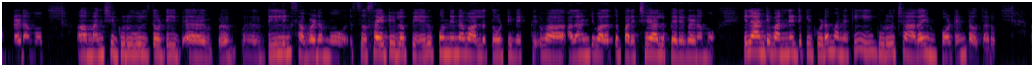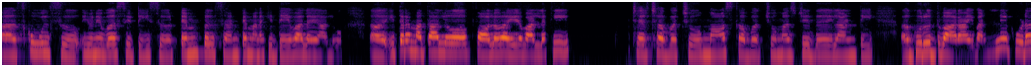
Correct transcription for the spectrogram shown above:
ఉండడము ఆ, మంచి గురువులతోటి డీలింగ్స్ అవ్వడము సొసైటీలో పేరు పొందిన వాళ్ళతోటి వ్యక్తి అలాంటి వాళ్ళతో పరిచయాలు పెరగడము ఇలాంటివన్నిటికీ కూడా మనకి గురువు చాలా ఇంపార్టెంట్ అవుతారు. స్కూల్స్ యూనివర్సిటీస్ టెంపుల్స్ అంటే మనకి దేవాలయాలు ఇతర మతాల్లో ఫాలో అయ్యే వాళ్ళకి చర్చ్ అవ్వచ్చు మాస్క్ అవ్వచ్చు మస్జిద్ ఇలాంటి గురుద్వారా ఇవన్నీ కూడా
